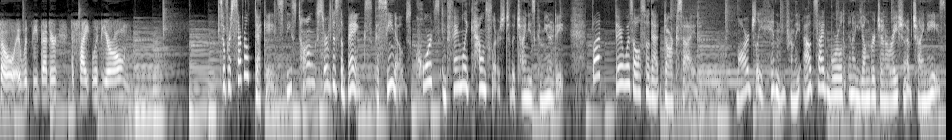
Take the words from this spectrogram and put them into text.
So it would be better to fight with your own. So, for several decades, these tongs served as the banks, casinos, courts, and family counselors to the Chinese community. But there was also that dark side, largely hidden from the outside world and a younger generation of Chinese.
